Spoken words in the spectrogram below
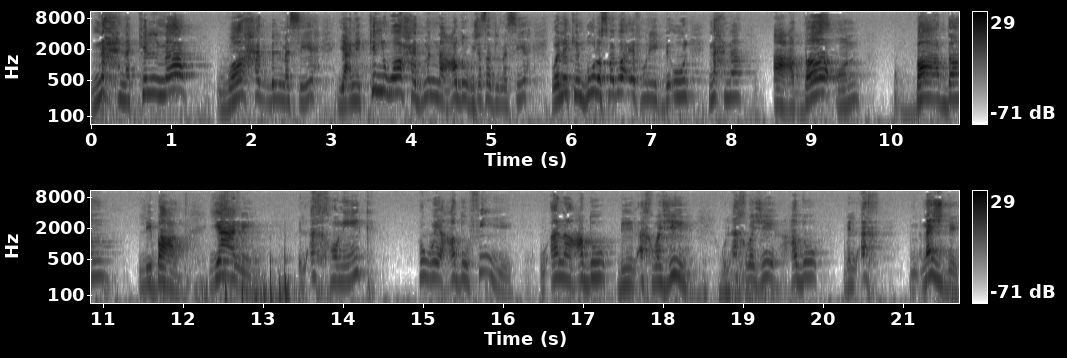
نحن كلنا واحد بالمسيح يعني كل واحد منا عضو بجسد المسيح ولكن بولس ما بيوقف هنيك بيقول نحن أعضاء بعضا لبعض. يعني الأخ هنيك هو عضو فيي وأنا عضو بالأخ وجيه والأخ وجيه عضو بالأخ مجدي.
